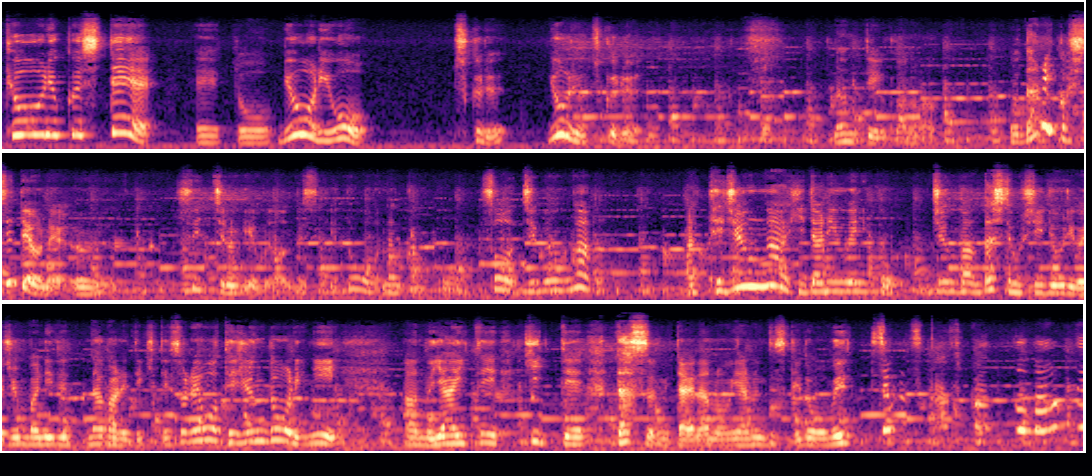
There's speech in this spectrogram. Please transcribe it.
協力してえっ、ー、と料理を作る？料理を作る？なんていうかな。誰かしてたよね。うん。スイッチのゲームなんですけどなんかこうそう自分があ手順が左上にこう順番出してほしい料理が順番に流れてきてそれを手順通りにあの焼いて切って出すみたいなのをやるんですけどめっちゃ難しかったな。んであんな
